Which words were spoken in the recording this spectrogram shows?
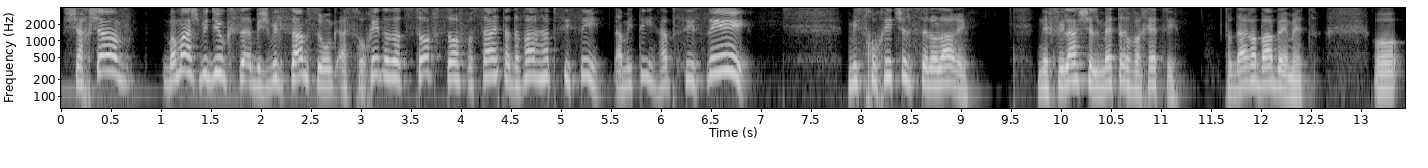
שעכשיו ממש בדיוק בשביל סמסונג הזכוכית הזאת סוף סוף עושה את הדבר הבסיסי אמיתי הבסיסי מזכוכית של סלולרי נפילה של מטר וחצי תודה רבה באמת או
